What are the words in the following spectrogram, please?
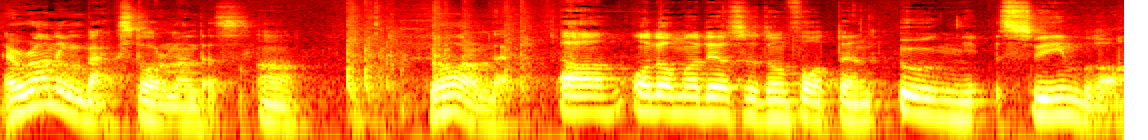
en running back stormandes. Ja. Nu har de det. Ja, och de har dessutom fått en ung svinbra.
